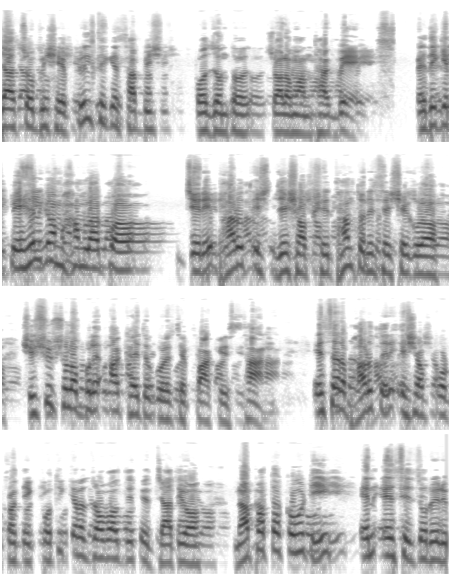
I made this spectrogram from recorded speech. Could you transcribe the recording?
যা চব্বিশে এপ্রিল থেকে ছাব্বিশ পর্যন্ত চলমান থাকবে। এদিকে পেহেলগাম হামলার পর জেরে ভারত যেসব সিদ্ধান্ত নিয়েছে সেগুলো শিশু সুলভ বলে আখ্যায়িত করেছে পাকিস্তান। এছাড়া ভারতের এসব কূটনৈতিক প্রতিক্রিয়ার জবাব দিতে জাতীয় নিরাপত্তা কমিটি এনএসি জরুরি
